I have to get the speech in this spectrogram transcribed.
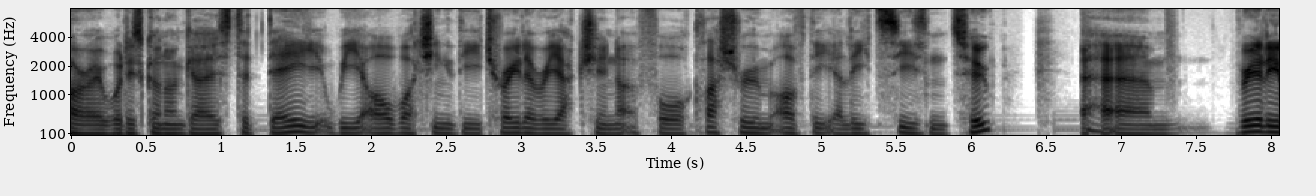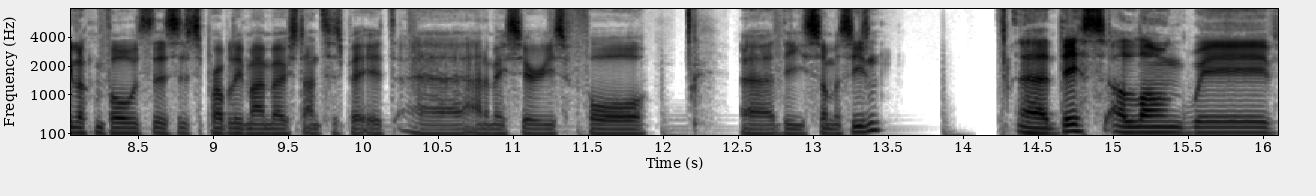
Alright, what is going on guys? Today we are watching the trailer reaction for Classroom of the Elite Season 2. Um, really looking forward to this. It's probably my most anticipated uh, anime series for uh, the summer season. Uh, this along with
